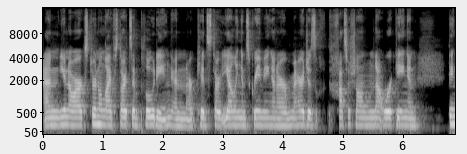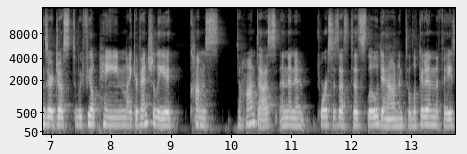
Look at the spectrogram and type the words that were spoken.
and you know our external life starts imploding and our kids start yelling and screaming and our marriage is not working and things are just we feel pain like eventually it comes to haunt us and then it forces us to slow down and to look at it in the face.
